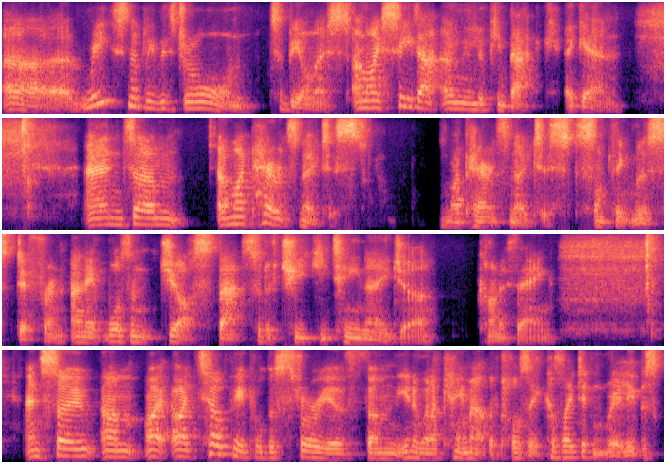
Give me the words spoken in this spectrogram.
uh, reasonably withdrawn, to be honest. And I see that only looking back again. And um, and my parents noticed. My parents noticed something was different. And it wasn't just that sort of cheeky teenager kind of thing. And so um, I, I, tell people the story of um, you know when I came out of the closet because I didn't really it was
